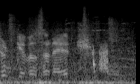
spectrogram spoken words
Should give us an edge.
